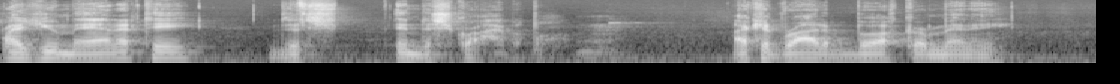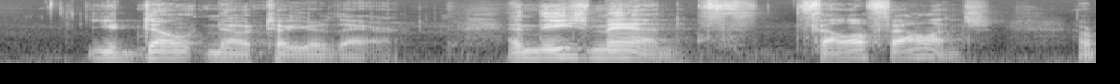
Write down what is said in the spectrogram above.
a humanity that's indescribable. I could write a book or many. You don't know till you're there. And these men, fellow felons, or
